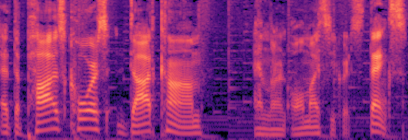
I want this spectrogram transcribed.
at thepausecourse.com and learn all my secrets. Thanks.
